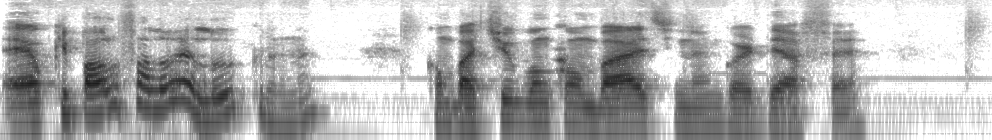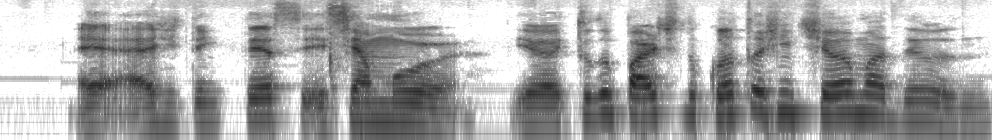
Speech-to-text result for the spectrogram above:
é o que Paulo falou, é lucro, né? Combati o bom combate, né? Guardei a fé. É, a gente tem que ter esse, esse amor. E é tudo parte do quanto a gente ama a Deus, né?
